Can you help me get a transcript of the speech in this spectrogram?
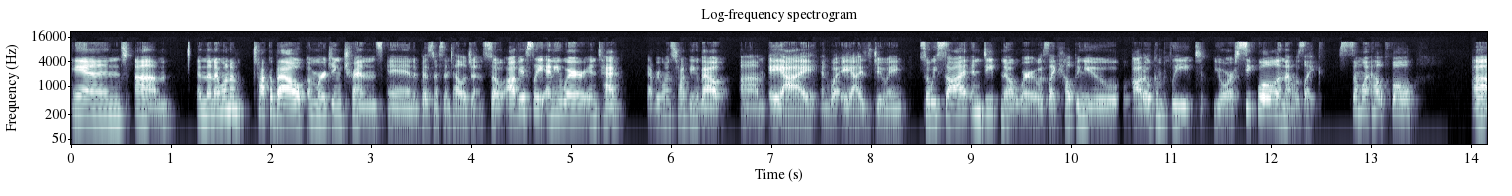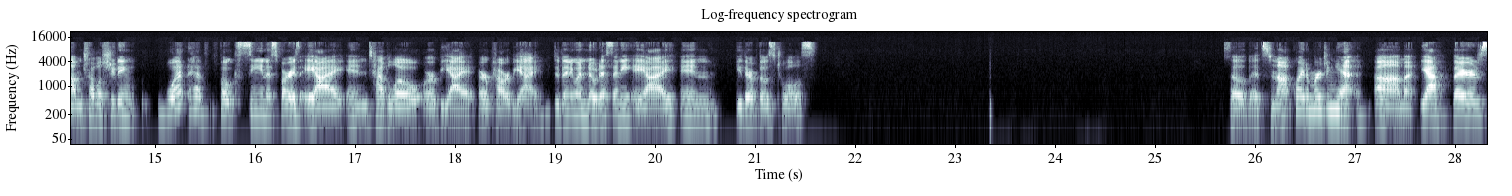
and um, and then I want to talk about emerging trends in business intelligence. So obviously, anywhere in tech, everyone's talking about um, AI and what AI is doing. So we saw it in Deepnote where it was like helping you autocomplete your SQL, and that was like somewhat helpful. Um, troubleshooting. What have folks seen as far as AI in Tableau or BI or Power BI? Did anyone notice any AI in either of those tools? So it's not quite emerging yet. Um, yeah, there's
